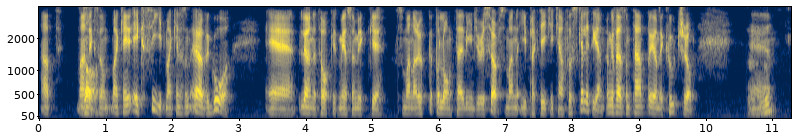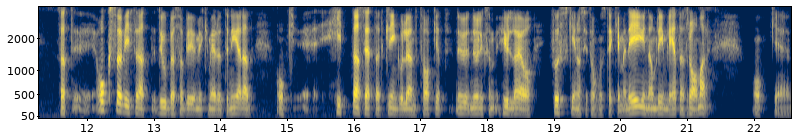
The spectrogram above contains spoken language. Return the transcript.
Att man, ja. liksom, man kan ju exceed, man kan liksom övergå eh, lönetaket med så mycket som man har uppe på long time injury reserve. Så man i praktiken kan fuska lite grann. Ungefär som Tampa gör med Kucherov. Mm. Eh, så att eh, också visar att Dubas har blivit mycket mer rutinerad och eh, hitta sätt att kringgå lönetaket. Nu, nu liksom hyllar jag fusk inom situationstecken men det är ju inom rimlighetens ramar. Och eh,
